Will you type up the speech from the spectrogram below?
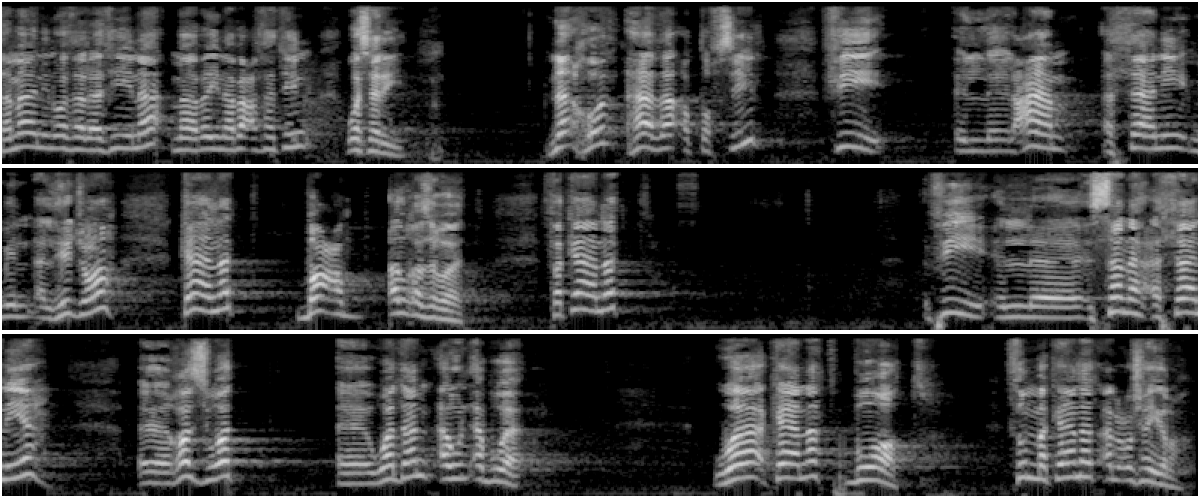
38 ما بين بعثة وسرية نأخذ هذا التفصيل في العام الثاني من الهجرة. كانت بعض الغزوات. فكانت في السنة الثانية آه، غزوة آه، ودن أو الأبواء. وكانت بواط. ثم كانت العشيرة.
